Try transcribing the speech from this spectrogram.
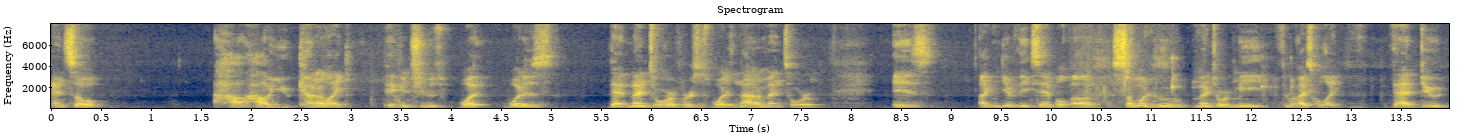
and so how how you kind of like pick and choose what what is that mentor versus what is not a mentor is i can give the example of someone who mentored me through high school like that dude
